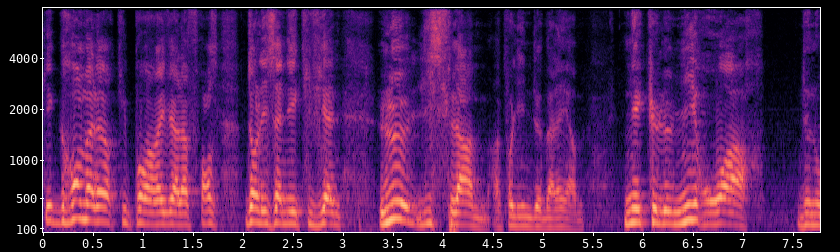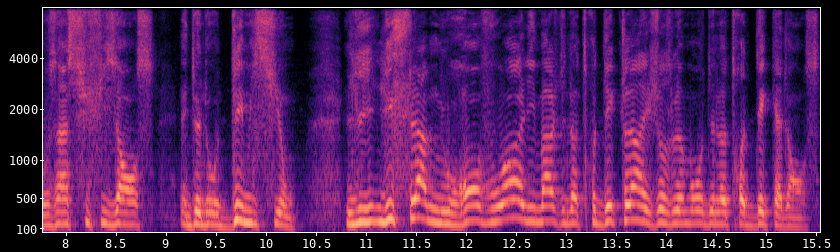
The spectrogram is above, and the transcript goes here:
des grands malheurs qui pourraient arriver à la France dans les années qui viennent. L'islam, Apolline de Malherbe, n'est que le miroir de nos insuffisances et de nos démissions. L'islam nous renvoie à l'image de notre déclin et, j'ose le mot, de notre décadence.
